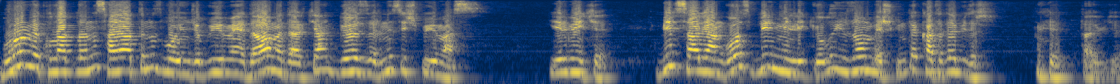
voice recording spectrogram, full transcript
Burun ve kulaklarınız hayatınız boyunca büyümeye devam ederken gözleriniz hiç büyümez. 22. Bir salyangoz bir millik yolu 115 günde kat edebilir. Tabii ki.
